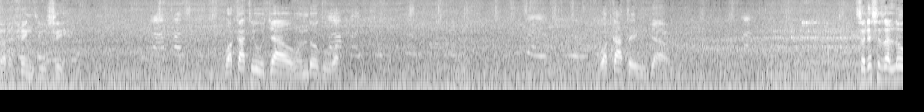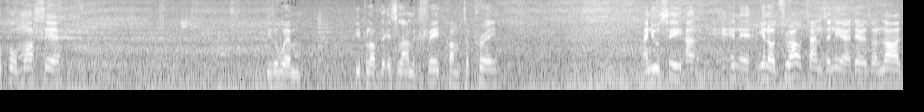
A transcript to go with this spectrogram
are the things you see. Wakati ujao ndogo. Wakate Ujao. So this is a local mosque here. These are where people of the Islamic faith come to pray. And you'll see, uh, in you know, throughout Tanzania, there is a large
